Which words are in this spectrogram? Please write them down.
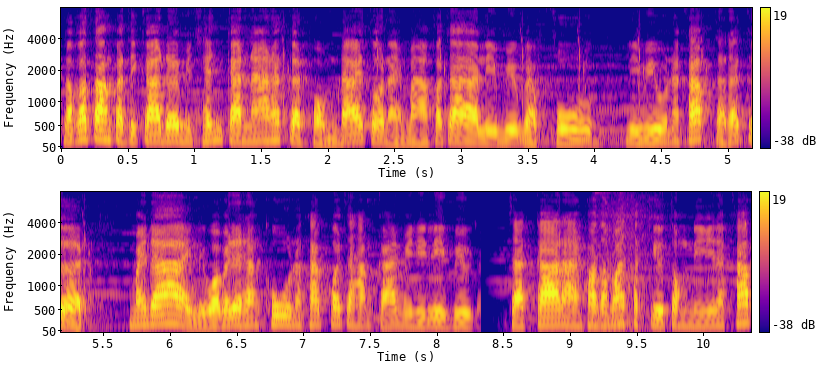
แล้วก็ตามกติกาเดิมอีกเช่นกันนะ ถ้าเกิดผมได้ตัวไหนมาก็จะรีวิวแบบฟูลรีวิวนะครับ แต่ถ้าเกิดไม่ได้หรือว่าไม่ได้ทั้งคู่นะครับ ก็จะทำการมินิรีวิว จากการอ่านความสามารถสกิลตรงนี้นะครับ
